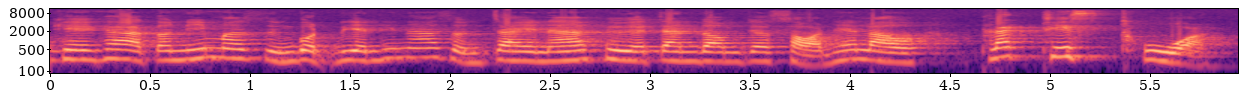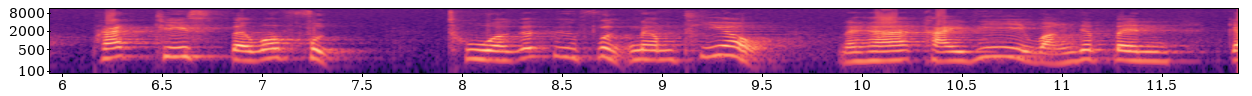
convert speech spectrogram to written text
อเคค่ะ ตอนนี้มาถึงบทเรียนที่น่าสนใจนะ คืออาจารย์ดอมจะสอนให้เรา practice tour practice แปลว่าฝึก ทัวร์ก็คือฝึกนำเที่ยวนะคะ ใครที่หวังจะเป็นไก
